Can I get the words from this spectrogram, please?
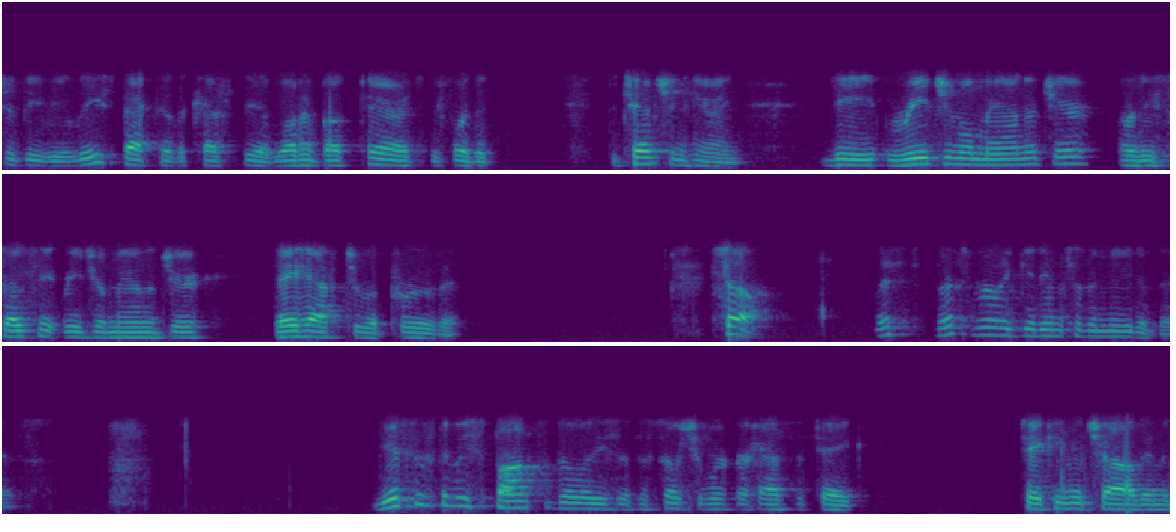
should be released back to the custody of one or both parents before the detention hearing, the regional manager or the associate regional manager, they have to approve it. So let's let's really get into the meat of this. This is the responsibilities that the social worker has to take taking a child into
